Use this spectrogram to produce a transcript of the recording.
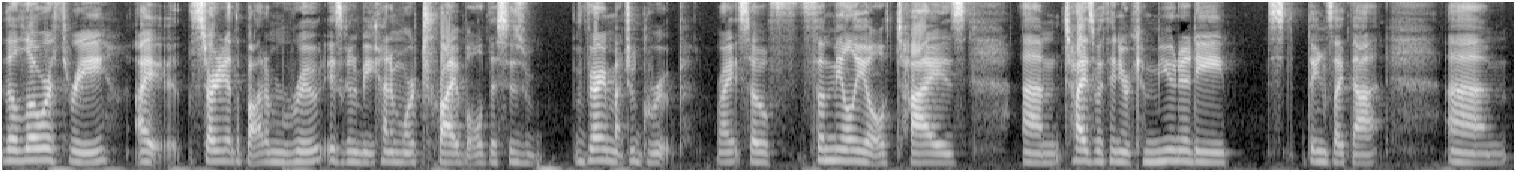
the lower three i starting at the bottom root is going to be kind of more tribal. This is very much a group right? So familial ties um, ties within your community, things like that. Um,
